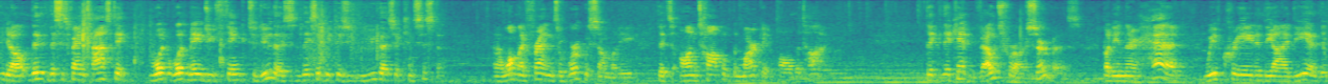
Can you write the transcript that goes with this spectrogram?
you know, "Th- this is fantastic, what, what made you think to do this? They said, because you guys are consistent. And I want my friend to work with somebody that's on top of the market all the time. They, they can't vouch for our service, but in their head, we've created the idea that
